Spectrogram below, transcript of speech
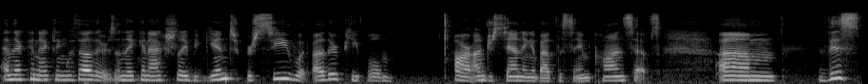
and they're connecting with others, and they can actually begin to perceive what other people are understanding about the same concepts. Um, this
